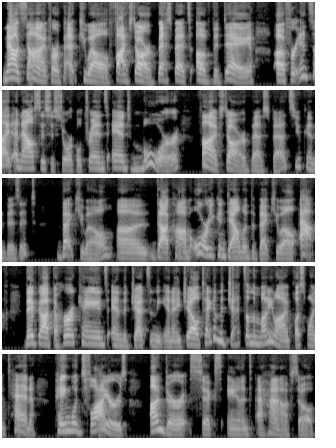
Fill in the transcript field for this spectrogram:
Now it's time for a BetQL five star best bets of the day. Uh, for insight analysis, historical trends, and more five star best bets, you can visit betql.com uh, or you can download the BetQL app. They've got the Hurricanes and the Jets in the NHL, taking the Jets on the money line plus 110, Penguins Flyers under six and a half. So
